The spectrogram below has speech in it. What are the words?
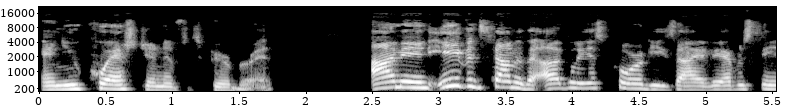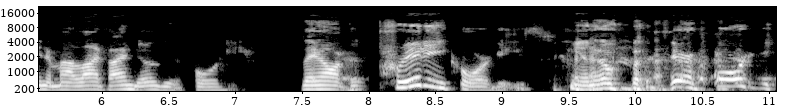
and you question if it's purebred. I mean, even some of the ugliest corgis I have ever seen in my life, I know they're corgis. They aren't pretty corgis, you know, but they're corgis.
